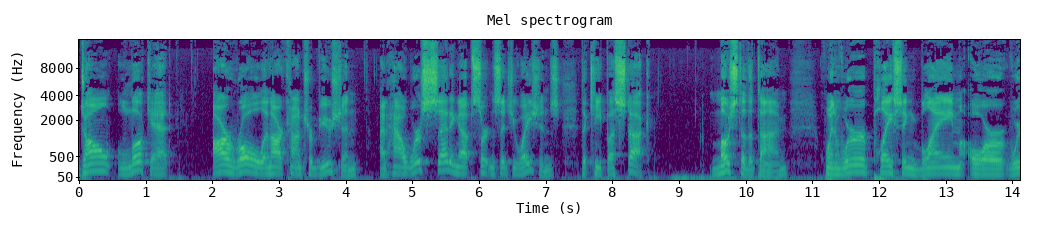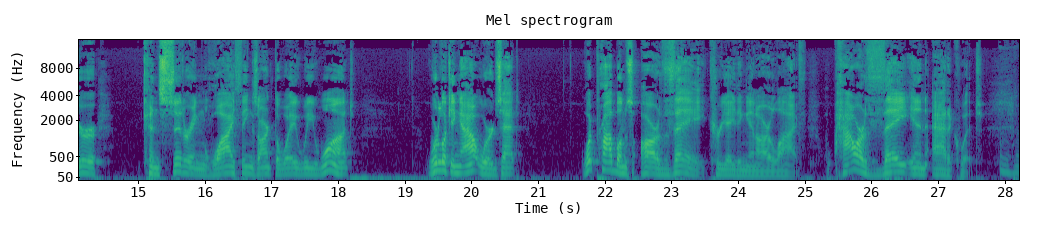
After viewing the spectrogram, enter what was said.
don't look at our role and our contribution and how we're setting up certain situations that keep us stuck. Most of the time, when we're placing blame or we're considering why things aren't the way we want, we're looking outwards at what problems are they creating in our life? how are they inadequate? Mm-hmm.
